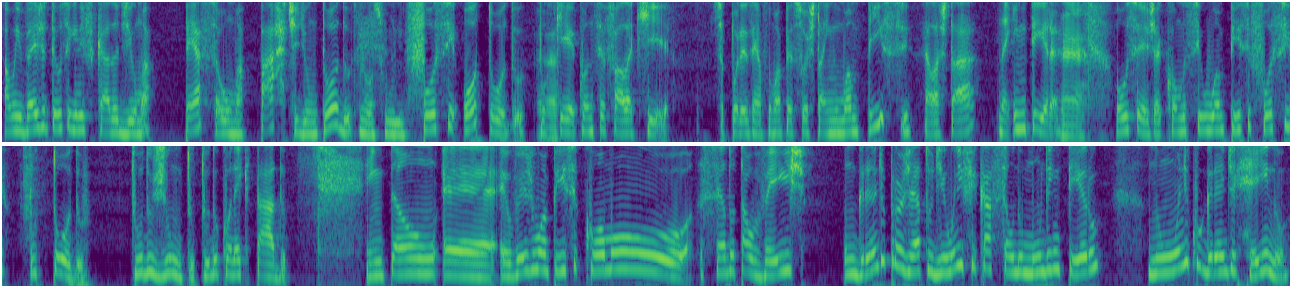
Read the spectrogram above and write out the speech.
ao invés de ter o significado de uma peça ou uma parte de um todo, único. fosse o todo. É. Porque quando você fala que, se, por exemplo, uma pessoa está em One Piece, ela está né, inteira. É. Ou seja, é como se o One Piece fosse o todo. Tudo junto, tudo conectado. Então, é, eu vejo One Piece como sendo talvez um grande projeto de unificação do mundo inteiro num único grande reino,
